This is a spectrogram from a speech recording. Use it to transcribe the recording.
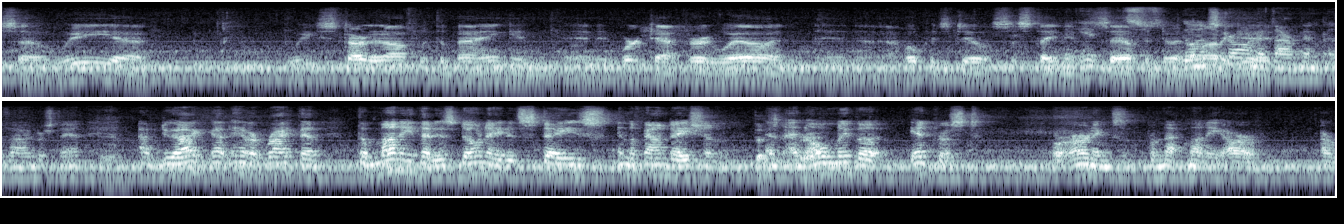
So we, uh, we started off with a bang and, and it worked out very well and, and I hope it's still sustaining It's itself and doing a going lot of strong, as I good. remember, as I understand. Uh, Do I got to have it right then? The money that is donated stays in the foundation? That's and- And correct. only the interest or earnings from that money are, are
